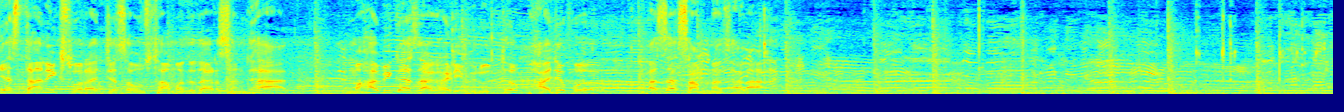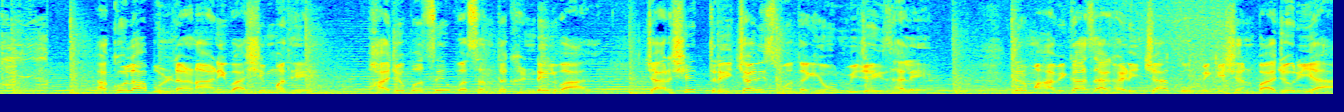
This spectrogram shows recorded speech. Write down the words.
या स्थानिक स्वराज्य संस्था मतदारसंघात महाविकास आघाडी विरुद्ध भाजप असा सामना झाला. अकोला बुलढाणा आणि वाशिममध्ये भाजपचे वसंत खंडेलवाल चारशे त्रेचाळीस मतं घेऊन विजयी झाले. तर महाविकास आघाडीच्या गोपीकिशन बाजोरिया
